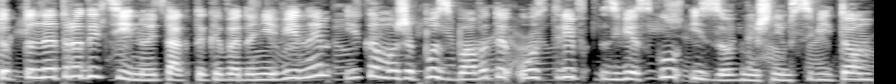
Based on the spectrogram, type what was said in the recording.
тобто нетрадиційної тактики ведення війни, яка може позбавити острів зв'язку із зовнішнім світом.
